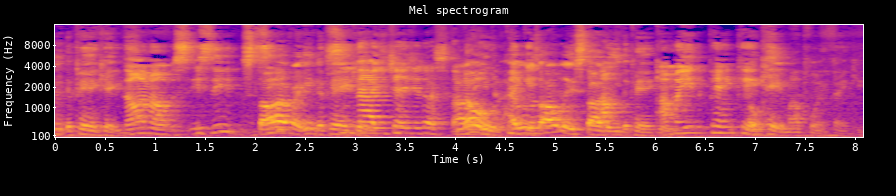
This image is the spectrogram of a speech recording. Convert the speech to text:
eat the pancakes. No, no. You see, Starve see, or eat the pancakes. See pancakes? now you change it up. Starve. no, or eat the it was always starve to I'm- eat the pancakes. I'm gonna eat the pancakes. okay, my point. Thank you.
